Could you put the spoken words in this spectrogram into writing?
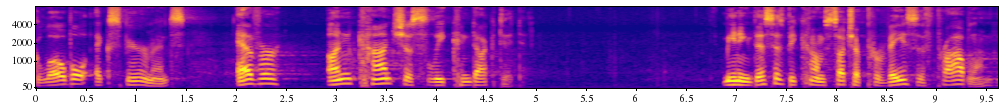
global experiments ever unconsciously conducted. Meaning, this has become such a pervasive problem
